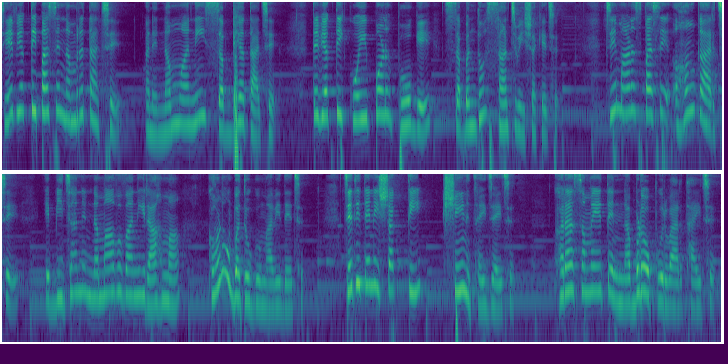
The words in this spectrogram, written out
જે વ્યક્તિ પાસે નમ્રતા છે અને નમવાની સભ્યતા છે તે વ્યક્તિ કોઈ પણ ભોગે સંબંધો સાચવી શકે છે. જે માણસ પાસે અહંકાર છે, એ બીજાને નમાવવાની રાહમાં ઘણું બધું ગુમાવી દે છે. જેથી તેની શક્તિ ક્ષીણ થઈ જાય છે. ખરા સમયે તે નબળો પુરવાર થાય છે.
